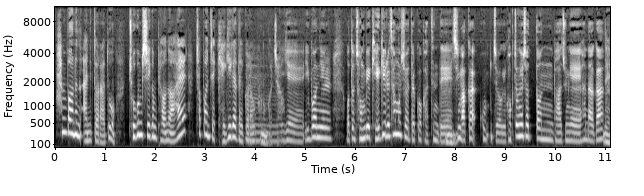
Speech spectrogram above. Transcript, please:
한 번은 아니더라도 조금씩은 변화할 첫 번째 계기가 될 거라고 보는 거죠. 예, 이번 일 어떤 정비의 계기를 삼으셔야 될 것 같은데 음. 지금 아까 고, 저기 걱정하셨던 바 중에 하나가 네.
